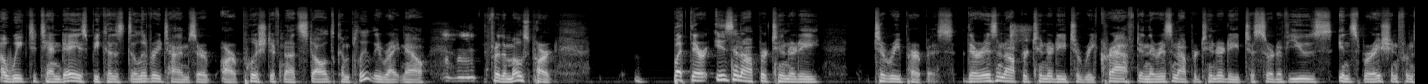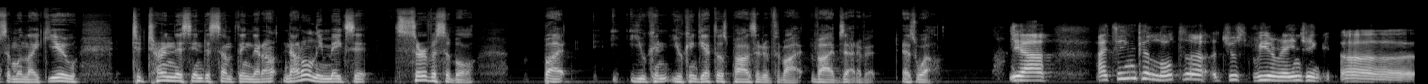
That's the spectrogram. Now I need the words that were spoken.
a week to 10 days because delivery times are, are pushed, if not stalled completely right now mm-hmm. for the most part. But there is an opportunity to repurpose. There is an opportunity to recraft, and there is an opportunity to sort of use inspiration from someone like you to turn this into something that not only makes it serviceable, but you can you can get those positive vi- vibes out of it as well. Yeah, I think a lot uh, just rearranging uh,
